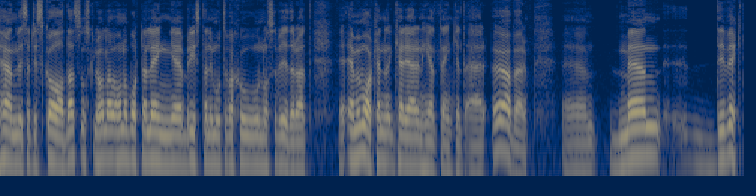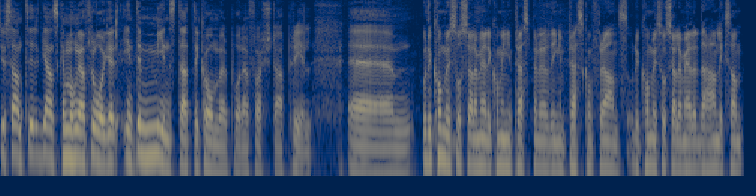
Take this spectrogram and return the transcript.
hänvisar till skada som skulle hålla honom borta länge, bristande motivation och så vidare. Att MMA-karriären helt enkelt är över. Eh, men det väckte ju samtidigt ganska många frågor, inte minst att det kommer på den första april. Ehm, och det kommer i sociala medier, det kommer ingen pressmeddelande, ingen presskonferens och det kommer i sociala medier där han liksom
